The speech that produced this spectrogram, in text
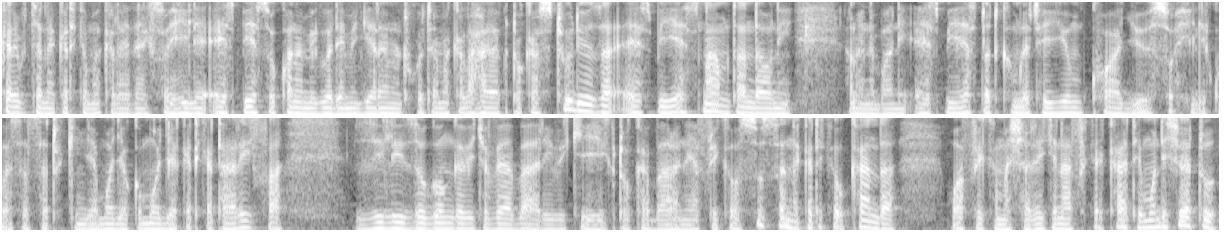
Karibu tena katika makala idhaa ya Kiswahili ya SBS. huko na migode ya migerano, tukuletea makala haya kutoka studio za SBS na mtandaoni anwani ambayo ni sbs.com.au mkwaju swahili. Kwa sasa tukiingia moja kwa moja katika taarifa zilizogonga vichwa vya habari wiki hii kutoka barani Afrika, hususan katika ukanda wa Afrika Mashariki na Afrika Kati. Mwandishi wetu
